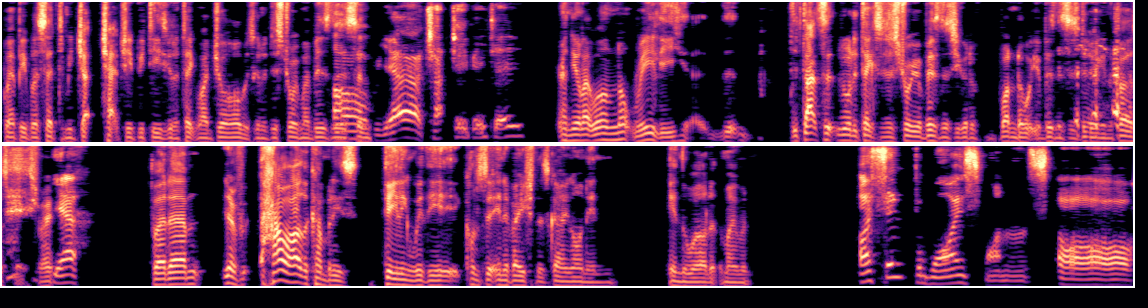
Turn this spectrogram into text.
where people have said to me, "Chat GPT is going to take my job, it's going to destroy my business." Oh and, yeah, Chat GPT. And you're like, well, not really. If that's what it takes to destroy your business, you've got to wonder what your business is doing in the first place, right? Yeah. But um, you know, how are the companies dealing with the constant innovation that's going on in in the world at the moment? I think the wise ones are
